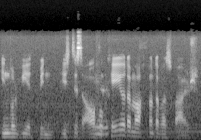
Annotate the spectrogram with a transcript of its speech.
involviert bin. Ist das auch okay oder macht man da was falsch?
